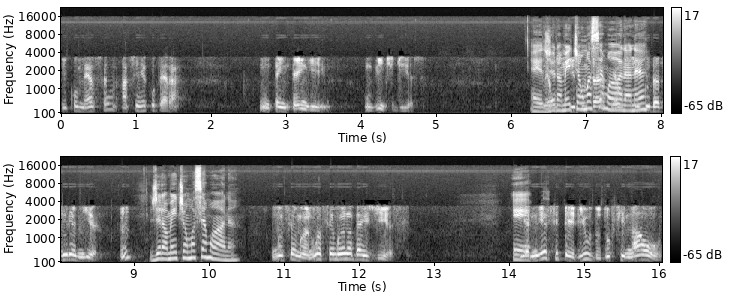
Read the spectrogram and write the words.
e começa a se recuperar. Não tem dengue com 20 dias. É, é geralmente tipo é uma da, semana, é né? Tipo da viremia. Hum? Geralmente é uma semana. Uma semana, uma semana, dez dias. É... E é nesse período, do final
